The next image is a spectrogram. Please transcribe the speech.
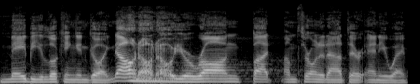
may be looking and going, no, no, no, you're wrong, but I'm throwing it out there anyway.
